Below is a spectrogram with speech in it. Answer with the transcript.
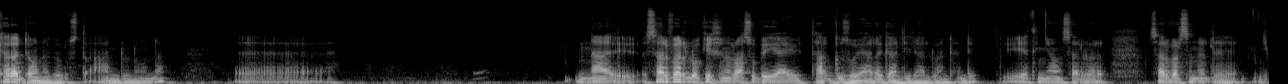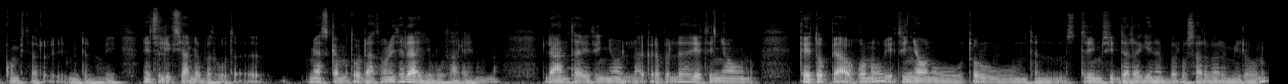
ከረዳው ነገር ውስጥ አንዱ ነው እና እና server location ራሱ በ AI ታግዞ ያደርጋል ይላሉ አንዳንዴ። የትኛውን server ስንል ኮምፒውተር ምንድነው Netflix ያለበት የሚያስቀምጠው data ውን የተለያየ ቦታ ላይ ነው እና ለአንተ የትኛውን ላቅርብልህ? የትኛው ከኢትዮጵያ ሆኖ የትኛው ነው ጥሩ stream ሲደረግ የነበረው server የሚለውንም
